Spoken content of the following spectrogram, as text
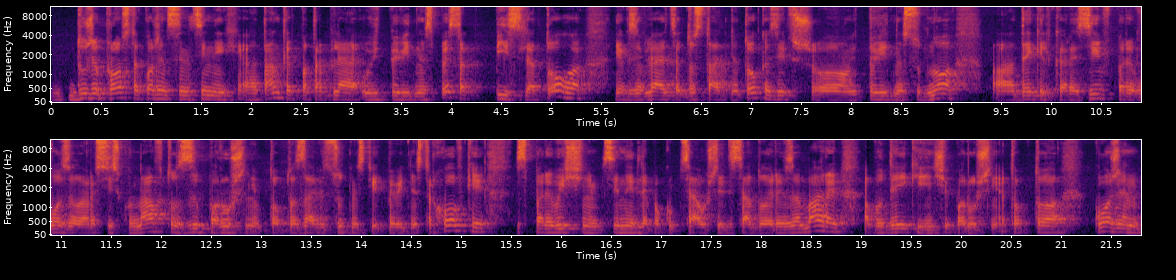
Дуже просто кожен санкційний е, танкер потрапляє у відповідний список після того, як з'являється достатньо доказів, що відповідне судно декілька разів перевозило російську нафту з порушенням, тобто за відсутності відповідної страховки, з перевищенням ціни для покупця у 60 доларів за барель або деякі інші порушення. Тобто кожен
